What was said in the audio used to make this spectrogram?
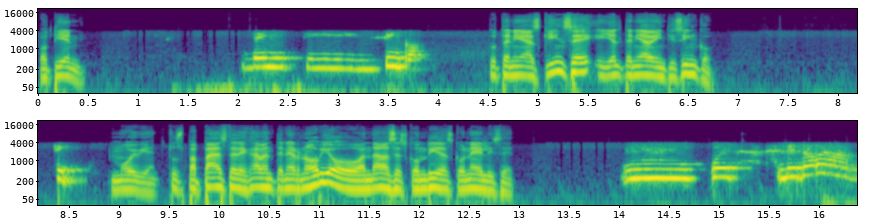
¿O tiene? 25. Tú tenías 15 y él tenía 25. Sí. Muy bien. ¿Tus papás te dejaban tener novio o andabas escondidas con él, Lisette? Mm, pues les daba,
